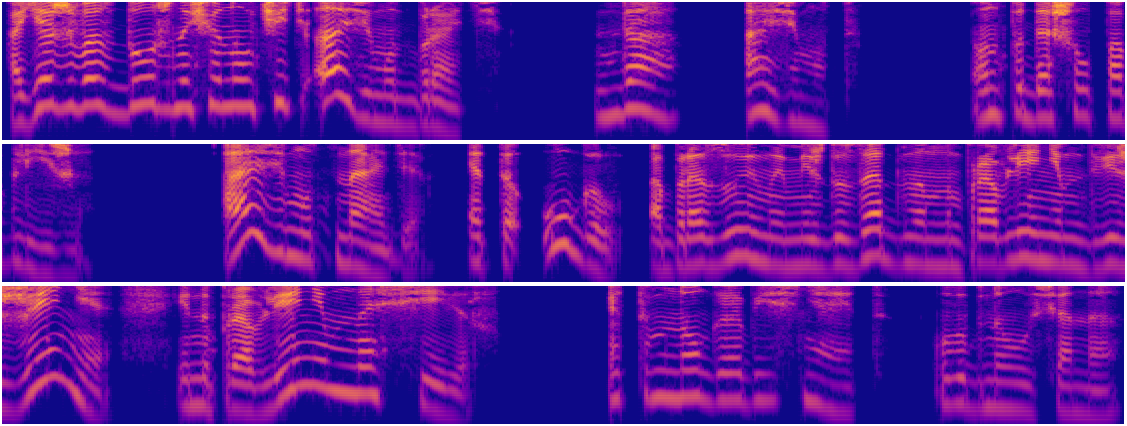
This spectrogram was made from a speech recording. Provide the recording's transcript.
«А я же вас должен еще научить азимут брать». «Да, азимут». Он подошел поближе. Азимут Надя — это угол, образуемый между заданным направлением движения и направлением на север. «Это многое объясняет», — улыбнулась она.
